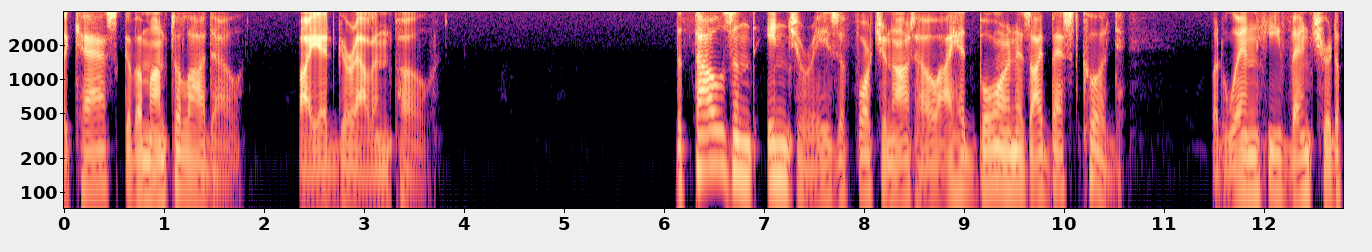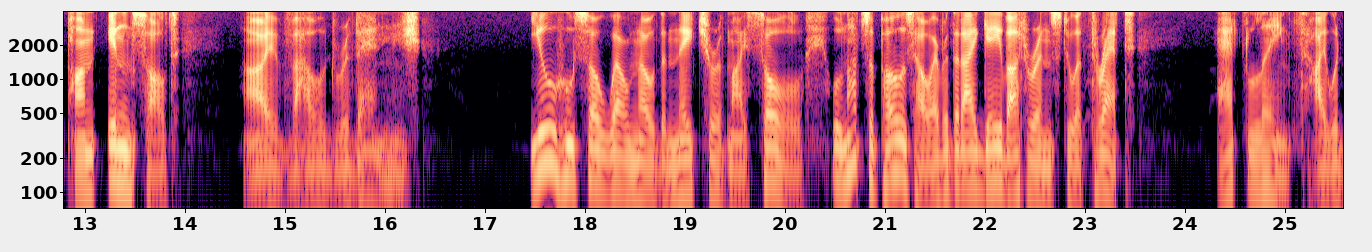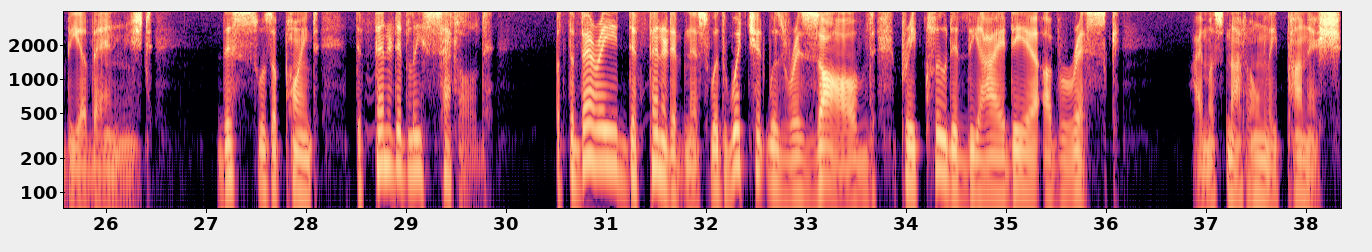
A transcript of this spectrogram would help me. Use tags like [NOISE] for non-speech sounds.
The Cask of Amontillado by Edgar Allan Poe. The thousand injuries of Fortunato I had borne as I best could, but when he ventured upon insult, I vowed revenge. You who so well know the nature of my soul will not suppose, however, that I gave utterance to a threat. At length I would be avenged. This was a point definitively settled. But the very definitiveness with which it was resolved precluded the idea of risk. I must not only punish,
